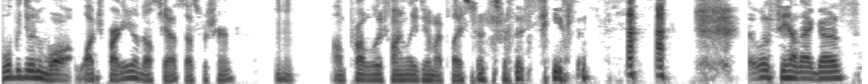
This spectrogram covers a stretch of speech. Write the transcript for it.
we'll be doing watch party of lcs that's for sure mm-hmm. I'll probably finally do my placements for this season we'll see how that goes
